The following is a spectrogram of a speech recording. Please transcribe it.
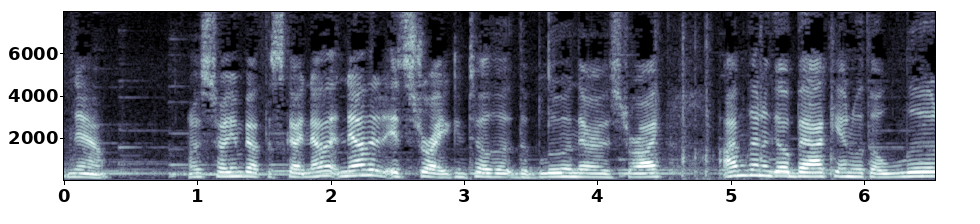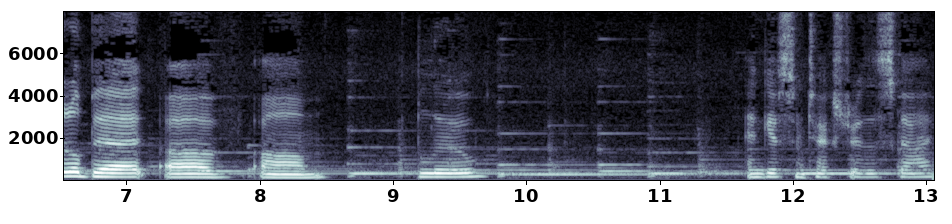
Now, I was talking about the sky. Now that now that it's dry, you can tell the, the blue in there is dry. I'm going to go back in with a little bit of um, blue and give some texture to the sky.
